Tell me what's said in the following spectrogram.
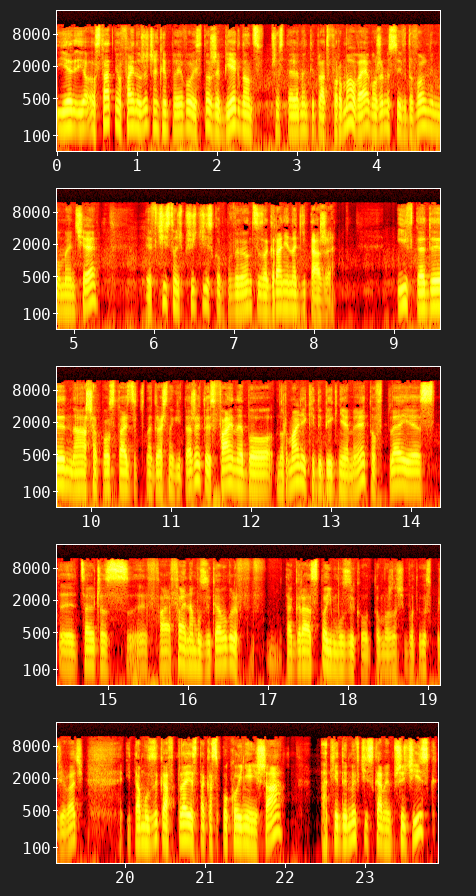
je, je, ostatnią fajną rzeczą gameplayową jest to, że biegnąc przez te elementy platformowe, możemy sobie w dowolnym momencie wcisnąć przycisk odpowiadający za granie na gitarze. I wtedy nasza postać zaczyna grać na gitarze i to jest fajne, bo normalnie kiedy biegniemy, to w tle jest y, cały czas y, fa fajna muzyka, w ogóle ta gra stoi muzyką, to można się było tego spodziewać. I ta muzyka w tle jest taka spokojniejsza, a kiedy my wciskamy przycisk,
